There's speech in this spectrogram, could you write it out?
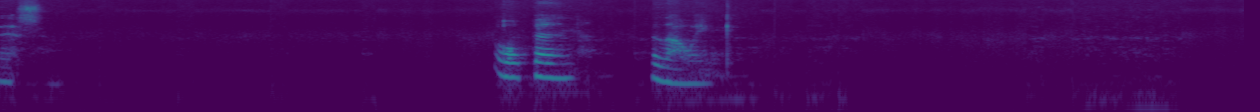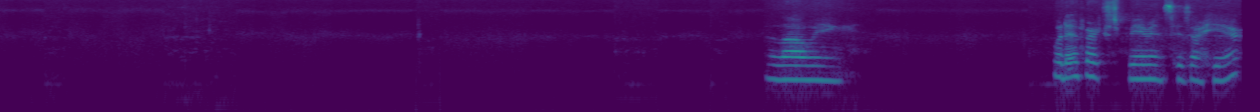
This open, allowing. allowing whatever experiences are here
